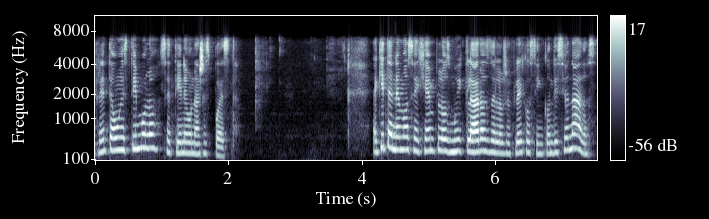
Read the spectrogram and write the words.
frente a un estímulo se tiene una respuesta. Aquí tenemos ejemplos muy claros de los reflejos incondicionados.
